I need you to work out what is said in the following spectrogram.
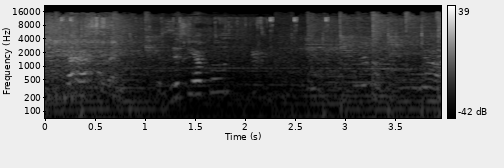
Is this your food? No.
